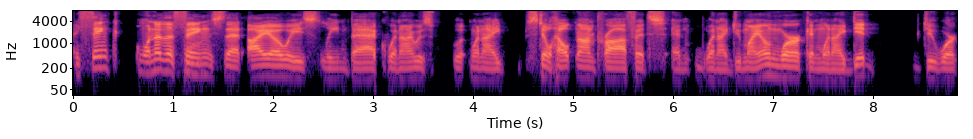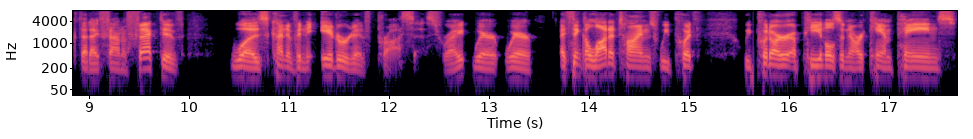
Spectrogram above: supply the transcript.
I think one of the things that I always lean back when I was when I still help nonprofits and when I do my own work and when I did do work that I found effective was kind of an iterative process, right? Where where I think a lot of times we put we put our appeals and our campaigns,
